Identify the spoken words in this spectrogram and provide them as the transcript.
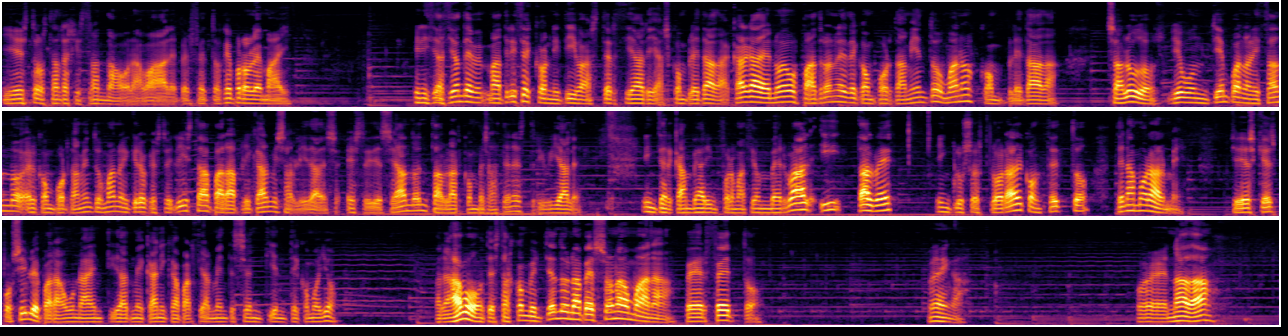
Y esto lo están registrando ahora. Vale, perfecto. ¿Qué problema hay? Iniciación de matrices cognitivas terciarias completada. Carga de nuevos patrones de comportamiento humanos completada. Saludos, llevo un tiempo analizando el comportamiento humano y creo que estoy lista para aplicar mis habilidades. Estoy deseando entablar conversaciones triviales intercambiar información verbal y tal vez incluso explorar el concepto de enamorarme, si es que es posible para una entidad mecánica parcialmente sentiente como yo. Bravo, te estás convirtiendo en una persona humana. Perfecto. Venga. Pues nada.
